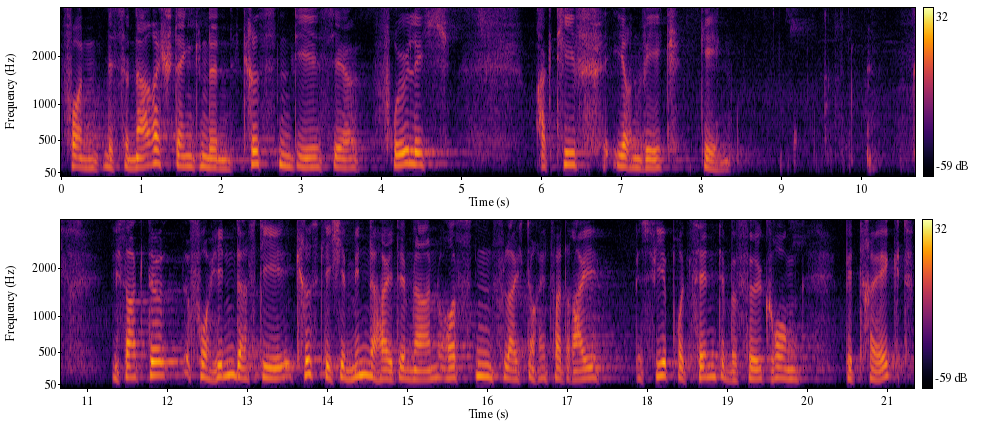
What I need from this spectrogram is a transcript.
von missionarisch denkenden Christen, die sehr fröhlich, aktiv ihren Weg gehen. Ich sagte vorhin, dass die christliche Minderheit im Nahen Osten vielleicht noch etwa drei bis vier Prozent der Bevölkerung beträgt.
